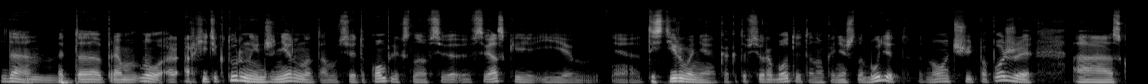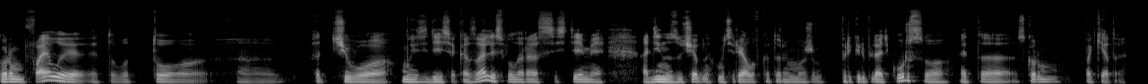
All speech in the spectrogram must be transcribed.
Да, М. это прям, ну, ар- архитектурно, инженерно, там все это комплексно в связке и э, тестирование, как это все работает, оно, конечно, будет, но чуть попозже. А скором файлы — это вот то, э, от чего мы здесь оказались в LRS-системе. Один из учебных материалов, который мы можем прикреплять к курсу, это скором пакеты.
